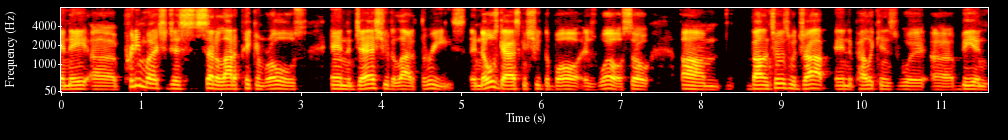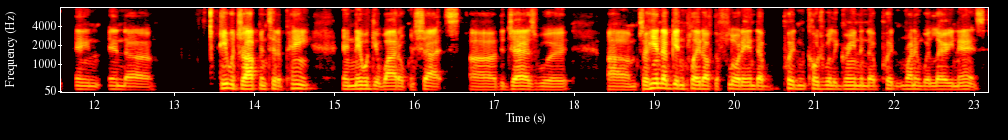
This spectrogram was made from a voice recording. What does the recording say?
and they uh, pretty much just set a lot of pick and rolls. And the Jazz shoot a lot of threes, and those guys can shoot the ball as well. So um, would drop, and the Pelicans would uh, be in in in uh, he would drop into the paint, and they would get wide open shots. Uh, the Jazz would. Um, so he ended up getting played off the floor. They ended up putting Coach Willie Green ended up putting running with Larry Nance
